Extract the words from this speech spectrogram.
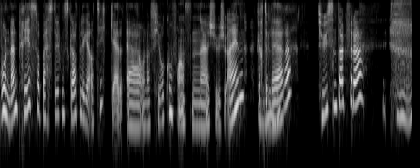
vunnet en pris for beste vitenskapelige artikkel under Fjordkonferansen 2021. Gratulerer. Mm. Tusen takk for det. Mm.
